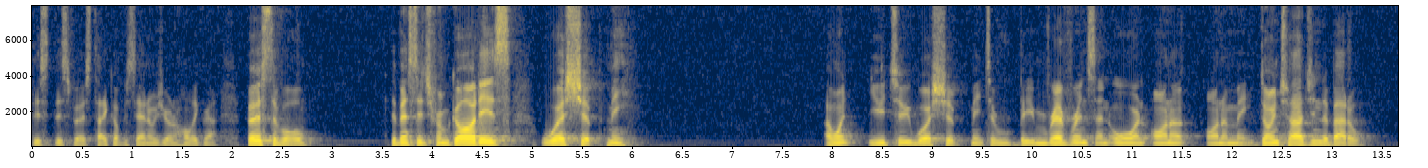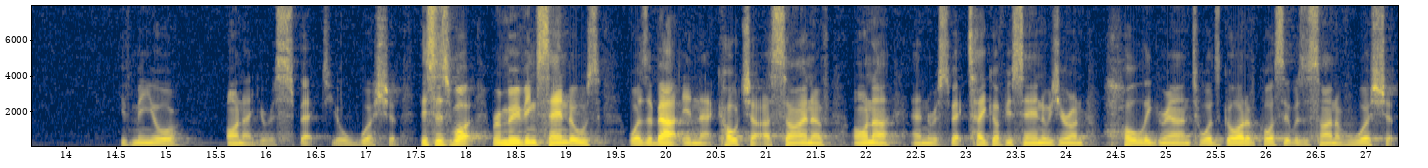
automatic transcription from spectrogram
this, this verse take off your sandals, you're on holy ground. First of all, The message from God is worship me. I want you to worship me, to be in reverence and awe and honor, honor me. Don't charge into battle. Give me your honor, your respect, your worship. This is what removing sandals was about in that culture a sign of honor and respect. Take off your sandals, you're on holy ground. Towards God, of course, it was a sign of worship.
